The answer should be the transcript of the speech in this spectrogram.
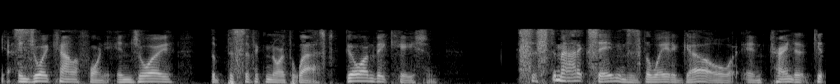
Yes. Enjoy California. Enjoy the Pacific Northwest. Go on vacation. Systematic savings is the way to go, and trying to get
